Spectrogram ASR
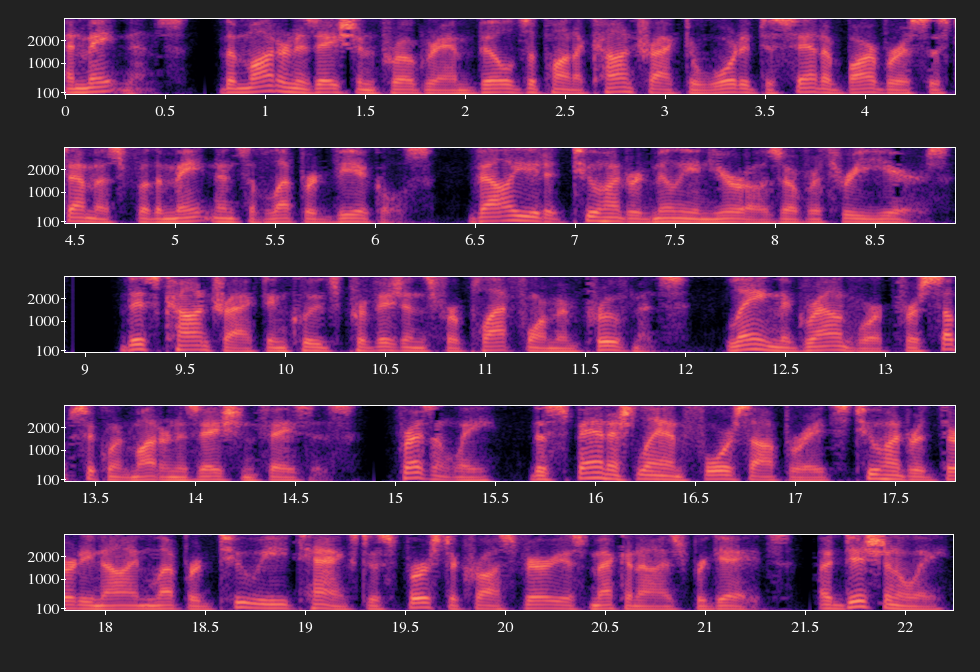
and maintenance. The modernization program builds upon a contract awarded to Santa Barbara Sistemas for the maintenance of Leopard vehicles, valued at 200 million euros over three years. This contract includes provisions for platform improvements, laying the groundwork for subsequent modernization phases. Presently, the Spanish land force operates 239 Leopard 2E tanks dispersed across various mechanized brigades. Additionally,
